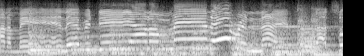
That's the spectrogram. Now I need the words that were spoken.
Got a man every day and a man every night. Got so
